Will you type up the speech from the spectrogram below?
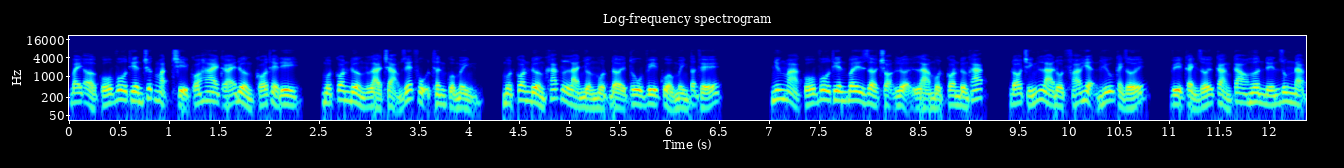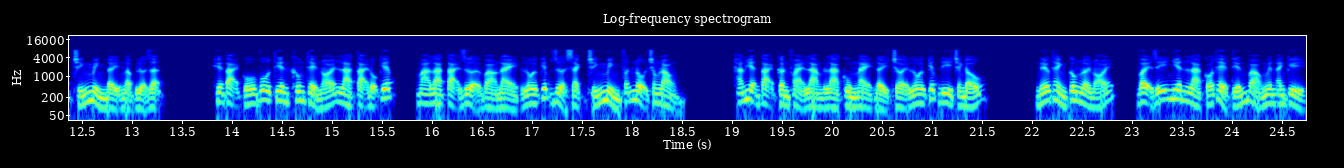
Bay ở cố vô thiên trước mặt chỉ có hai cái đường có thể đi, một con đường là chạm giết phụ thân của mình, một con đường khác là nhường một đời tu vi của mình tận thế. Nhưng mà cố vô thiên bây giờ chọn lựa là một con đường khác đó chính là đột phá hiện hữu cảnh giới, vì cảnh giới càng cao hơn đến dung nạp chính mình đầy ngập lửa giận. Hiện tại cố vô thiên không thể nói là tại độ kiếp, mà là tại dựa vào này lôi kiếp rửa sạch chính mình phẫn nộ trong lòng. Hắn hiện tại cần phải làm là cùng này đẩy trời lôi kiếp đi tranh đấu. Nếu thành công lời nói, vậy dĩ nhiên là có thể tiến vào nguyên anh kỳ,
